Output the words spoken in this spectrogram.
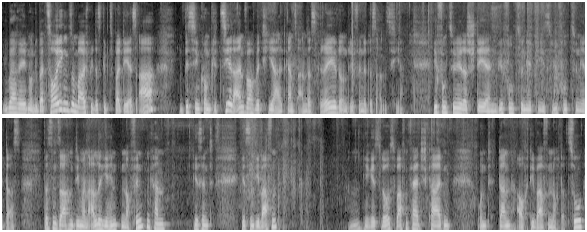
Überreden und Überzeugen zum Beispiel, das gibt es bei DSA ein bisschen kompliziert einfach, wird hier halt ganz anders geregelt und ihr findet das alles hier. Wie funktioniert das Stehlen? Wie funktioniert dies? Wie funktioniert das? Das sind Sachen, die man alle hier hinten noch finden kann. Hier sind, hier sind die Waffen. Hm, hier geht's los, Waffenfertigkeiten und dann auch die Waffen noch dazu.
